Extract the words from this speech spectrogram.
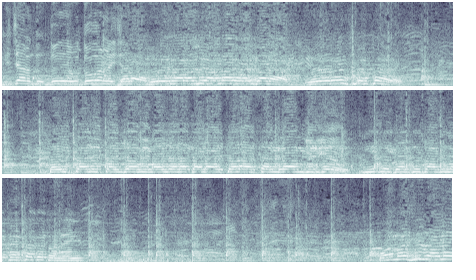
विचारा दोघांना विचारा. पंजाबी मैदानात आला चला संग्राम गिरगे. इथे गर्दी बाजूला करता का थोडे? कोणाशी झाले?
